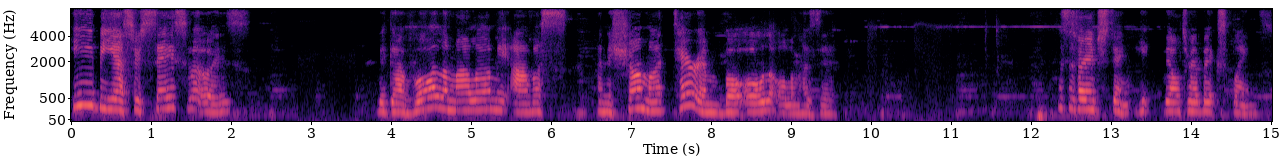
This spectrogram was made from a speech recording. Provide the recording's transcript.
היא ביסר סייס ואויז, בגבוה למעלה מאבס הנשמה טרם בואו לעולם הזה. This is very interesting. He, the Alter Rebbe explains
